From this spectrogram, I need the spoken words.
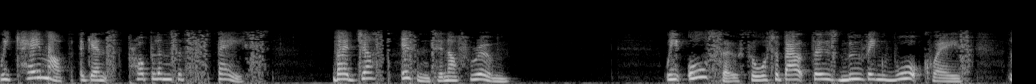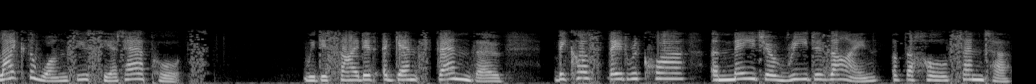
we came up against problems of space. There just isn't enough room. We also thought about those moving walkways, like the ones you see at airports. We decided against them, though, because they'd require a major redesign of the whole centre.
